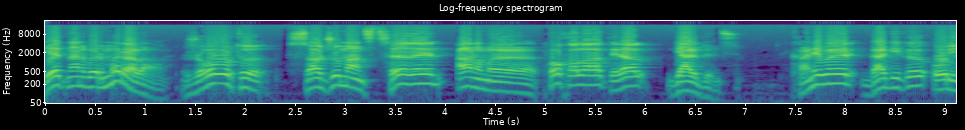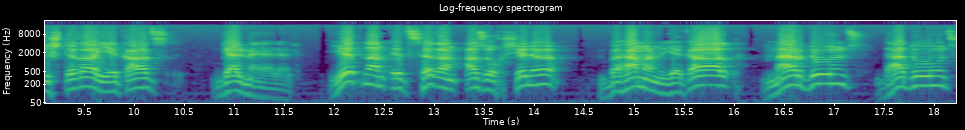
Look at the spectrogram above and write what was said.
Ետնան վր մրալա, ժողովորդը սաջումանց ցեղեն անումը փոխալա դերալ գալդունց։ Քանի վր գագիկը օրիշտեղա եկած գալմայալալ։ Ետնան այդ ցեղան ազող շենը բհաման եկալ մարդունց, դադունց,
